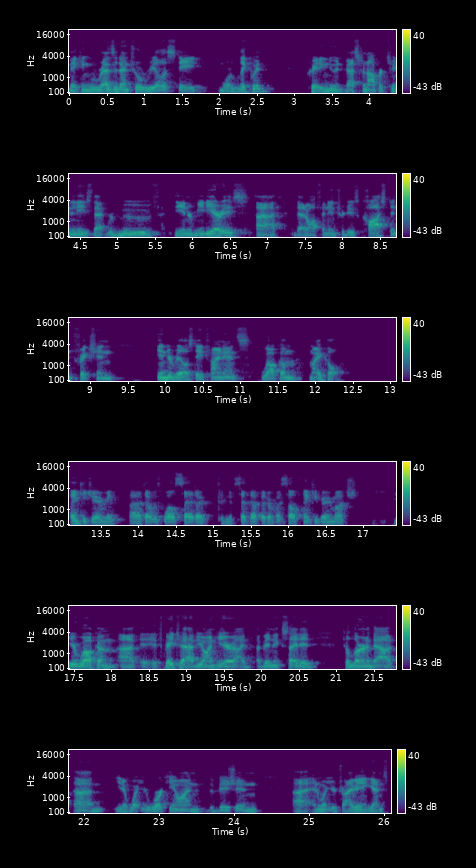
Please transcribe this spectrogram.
making residential real estate more liquid, creating new investment opportunities that remove the intermediaries uh, that often introduce cost and friction into real estate finance. Welcome, Michael. Thank you, Jeremy. Uh, that was well said. I couldn't have said that better myself. Thank you very much. You're welcome. Uh, it's great to have you on here. I've, I've been excited to learn about um, you know what you're working on, the vision, uh, and what you're driving against.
